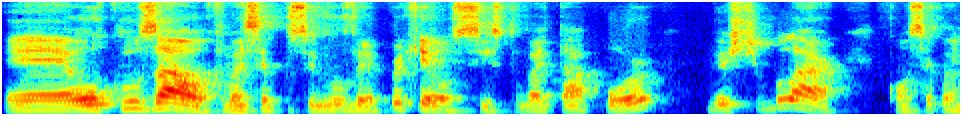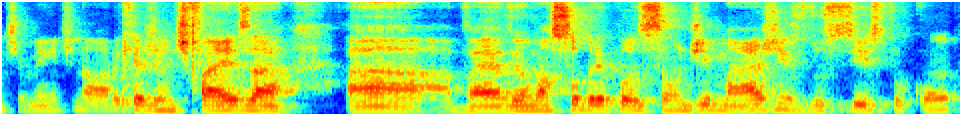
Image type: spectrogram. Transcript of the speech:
é, oclusal, que vai ser possível ver, porque o cisto vai estar por vestibular. Consequentemente, na hora que a gente faz a, a. Vai haver uma sobreposição de imagens do cisto com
